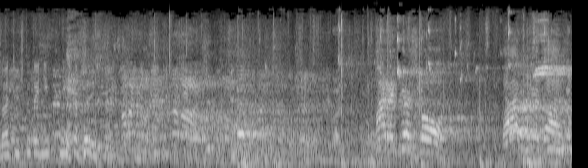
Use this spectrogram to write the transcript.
Nawet już tutaj nikt nie chce przyjść, nie? Marek, bierz go. Tak, nie daj.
